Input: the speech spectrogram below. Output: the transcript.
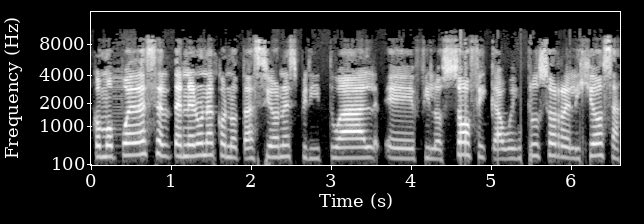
como puede ser tener una connotación espiritual, eh, filosófica o incluso religiosa.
